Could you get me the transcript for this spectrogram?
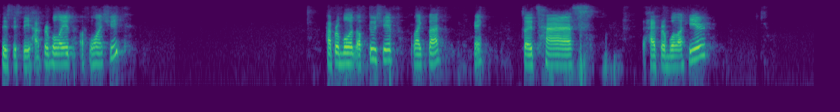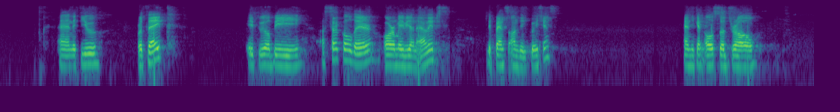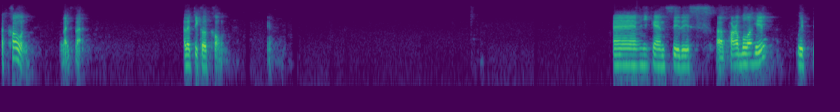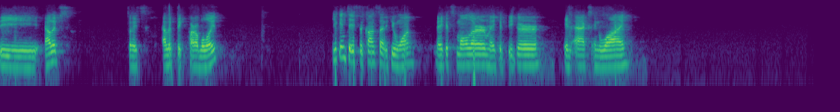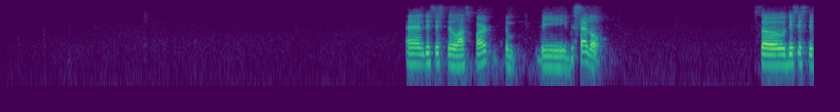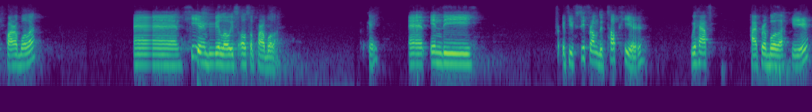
This is the hyperboloid of one sheet. Hyperboloid of two sheets, like that. Okay, so it has the hyperbola here. And if you rotate, it will be a circle there or maybe an ellipse, depends on the equations. And you can also draw a cone like that, elliptical cone. And you can see this uh, parabola here with the ellipse. So it's elliptic paraboloid. You can change the constant if you want. Make it smaller, make it bigger in X and Y. And this is the last part, the, the, the saddle. So this is the parabola. And here and below is also parabola. Okay. And in the, if you see from the top here, we have hyperbola here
